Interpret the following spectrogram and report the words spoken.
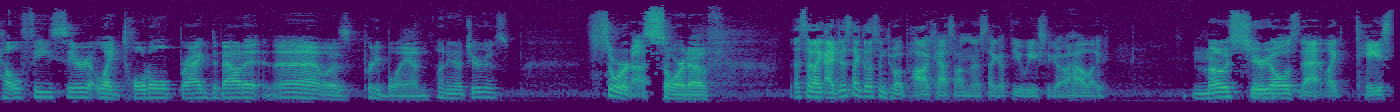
healthy cereal, like Total bragged about it, that was pretty bland. Honey Nut Cheerios. Sorta. Sort of. So like, I just like listened to a podcast on this like a few weeks ago. How like most cereals that like taste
